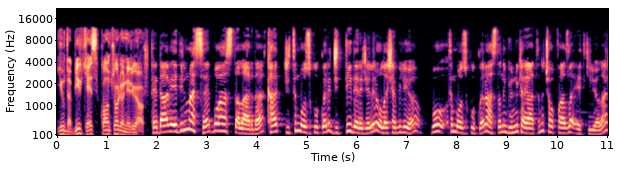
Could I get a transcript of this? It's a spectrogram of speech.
yılda bir kez kontrol öneriyor. Tedavi edilmezse bu hastalarda kalp ritim bozuklukları ciddi derecelere ulaşabiliyor. Bu ritim bozuklukları hastanın günlük hayatını çok fazla etkiliyorlar.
